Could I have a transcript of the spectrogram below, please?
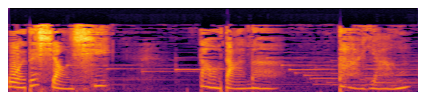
我的小溪。到达了大洋。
